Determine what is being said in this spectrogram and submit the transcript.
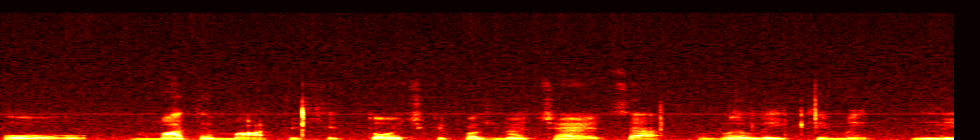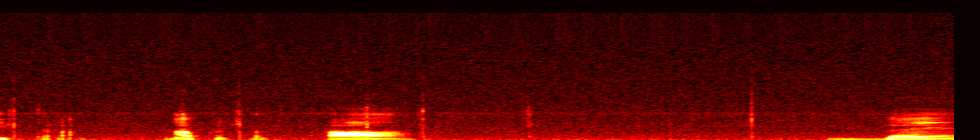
У математиці точки позначаються великими літерами. Наприклад, А, Б,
